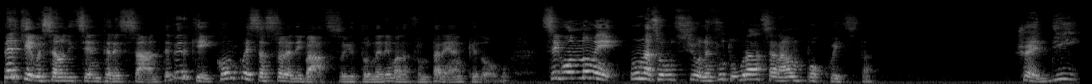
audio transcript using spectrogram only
Perché questa notizia è interessante? Perché con questa storia di pass, che torneremo ad affrontare anche dopo, secondo me una soluzione futura sarà un po' questa. Cioè di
